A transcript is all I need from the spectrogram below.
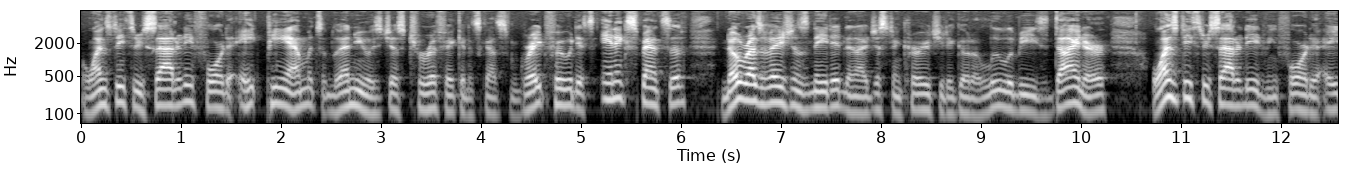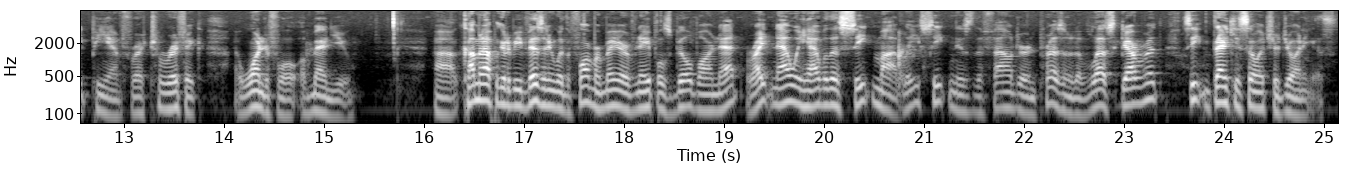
Wednesday through Saturday, 4 to 8 p.m. Its menu is just terrific and it's got some great food. It's inexpensive, no reservations needed, and I just encourage you to go to Lulabee's Diner Wednesday through Saturday evening, 4 to 8 p.m. for a terrific, a wonderful menu. Uh, coming up, we're going to be visiting with the former mayor of Naples, Bill Barnett. Right now, we have with us Seton Motley. Seton is the founder and president of Less Government. Seton, thank you so much for joining us.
